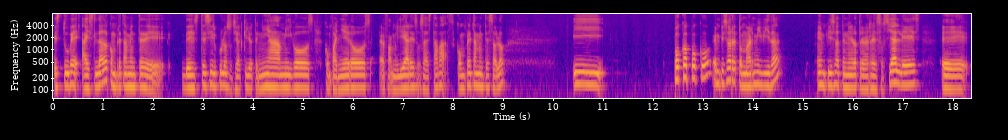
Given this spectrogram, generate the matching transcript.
estuve aislado completamente de, de este círculo social que yo tenía, amigos, compañeros, eh, familiares, o sea, estaba completamente solo. Y poco a poco empiezo a retomar mi vida, empiezo a tener otras redes sociales, eh,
